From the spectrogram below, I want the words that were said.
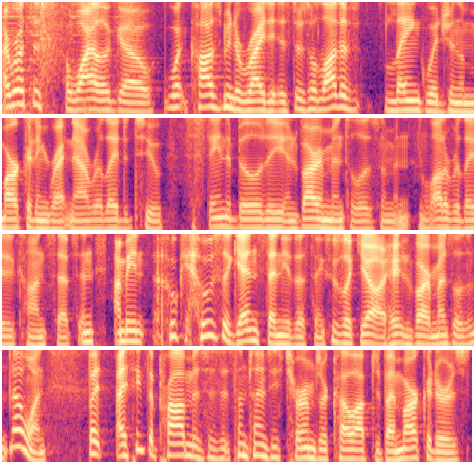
I wrote this a while ago. What caused me to write it is there's a lot of language in the marketing right now related to sustainability, environmentalism, and, and a lot of related concepts. And I mean, who who's against any of the things? Who's like, yeah, I hate environmentalism? No one. But I think the problem is, is that sometimes these terms are co-opted by marketers,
